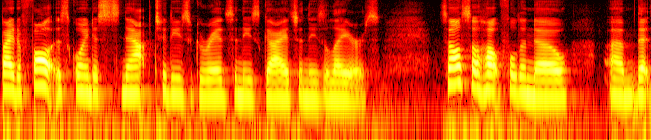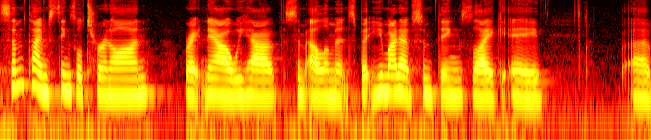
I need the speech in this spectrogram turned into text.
by default it's going to snap to these grids and these guides and these layers. It's also helpful to know um, that sometimes things will turn on. Right now we have some elements, but you might have some things like a, a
